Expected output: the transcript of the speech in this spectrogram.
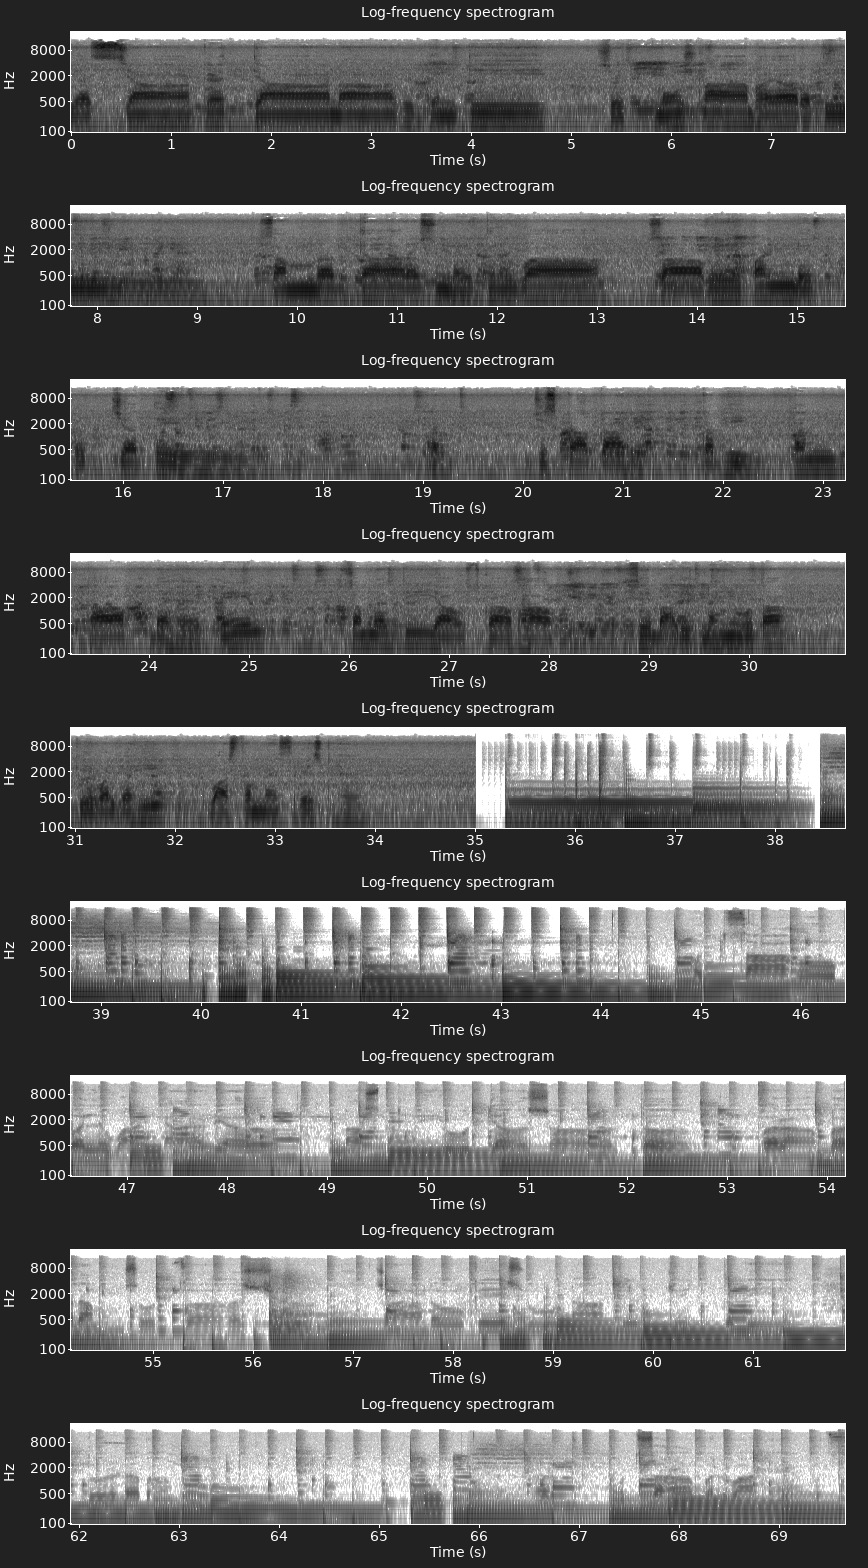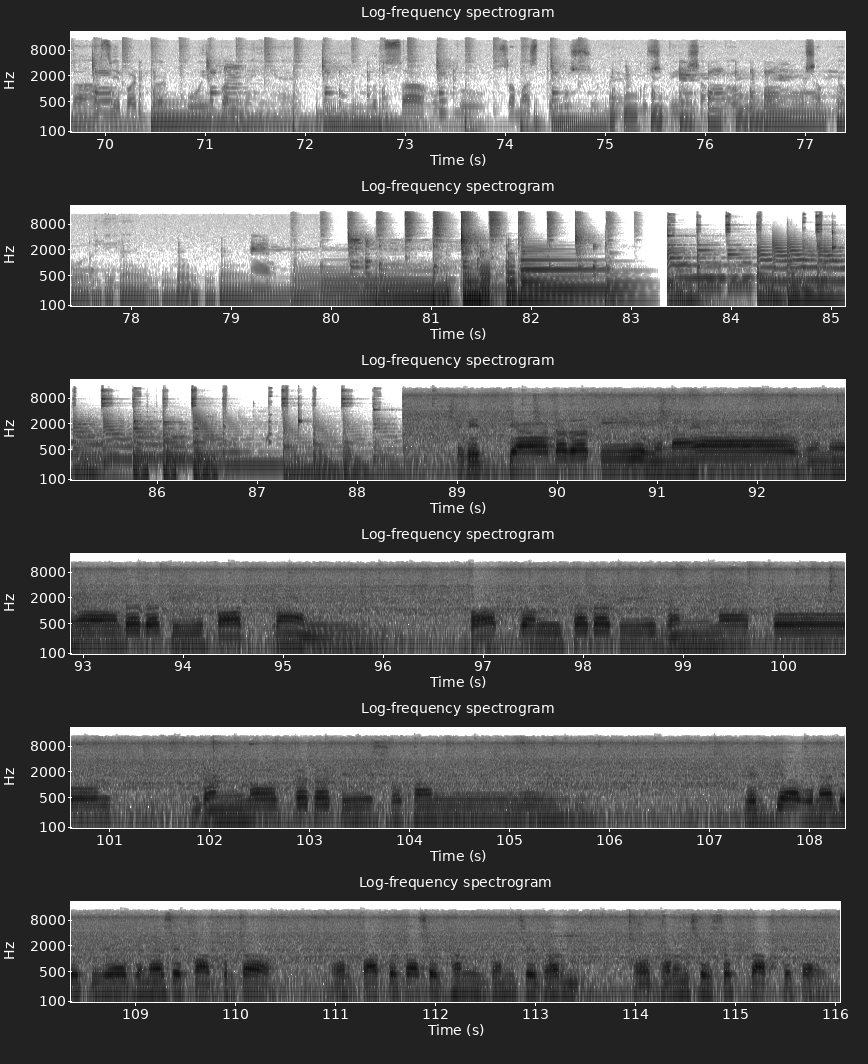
यस्याकृत्याना विद्यन्ति शीतमूष्णा भयरती समृद्धा रश्मिर्वा सा वे पंडित उच्यते अर्थ, जिसका कार्य कभी ठंड ताप वह प्रेम समृद्धि या उसका अभाव से बाधित नहीं होता, केवल वही वास्तव में श्रेष्ठ है। बलवान्नार्यः बढ़कर कोई बल नहीं है। उत्साह हो तो समस्त विश्व में कुछ भी संभव असंभव नहीं है। विद्या ददति विनया विनया ददति पात्रम्। पात्रं तदति धन्मात्रो धन्मो तदति सुखम्। विद्या विनय देती है, विनय से पात्रता और पात्रता से धन धन से धर्म और धर्म से सुख प्राप्त होता है।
